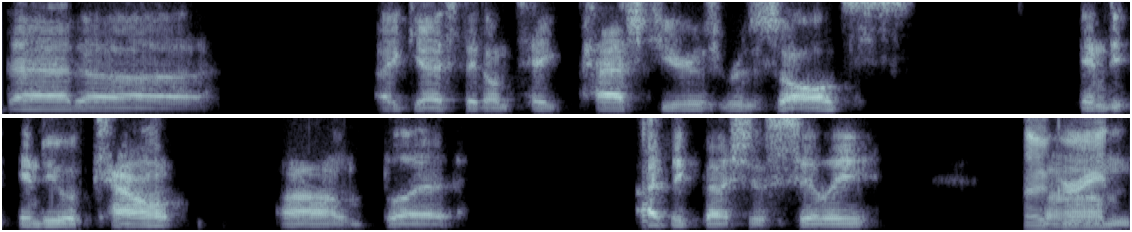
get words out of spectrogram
that. Uh, I guess they don't take past year's results into into account, um, but I think that's just silly. Agreed. Um,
